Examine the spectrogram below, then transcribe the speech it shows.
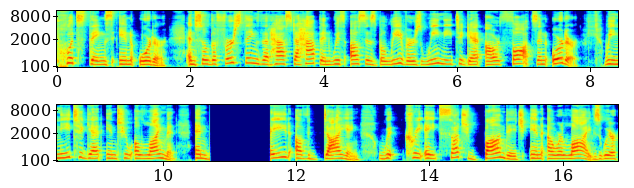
puts things in order. And so the first thing that has to happen with us as believers, we need to get our thoughts in order. We need to get into alignment and afraid of dying create such bondage in our lives. We're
